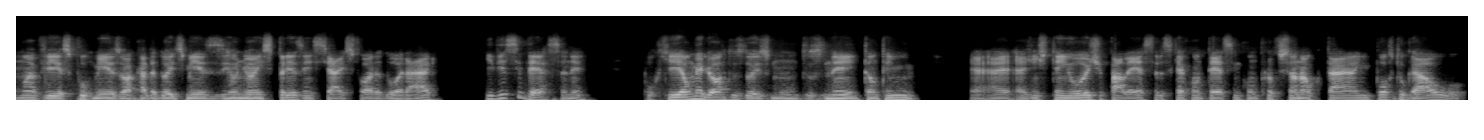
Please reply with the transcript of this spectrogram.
uma vez por mês ou a cada dois meses reuniões presenciais fora do horário e vice-versa, né? Porque é o melhor dos dois mundos, né? Então tem a, é, é, a gente tem hoje palestras que acontecem com um profissional que está em Portugal.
